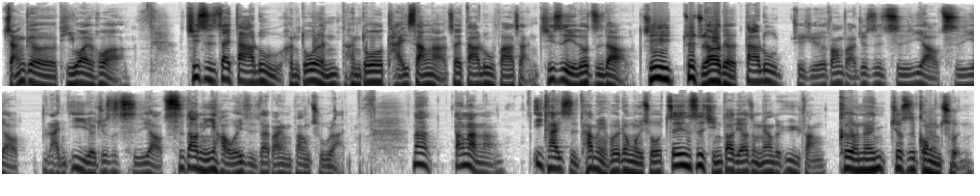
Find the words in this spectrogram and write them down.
讲个题外话。其实，在大陆，很多人很多台商啊，在大陆发展，其实也都知道，其实最主要的大陆解决的方法就是吃药，吃药染疫的就是吃药，吃到你好为止，再把你放出来。那当然了，一开始他们也会认为说，这件事情到底要怎么样的预防，可能就是共存，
